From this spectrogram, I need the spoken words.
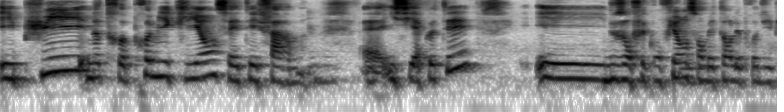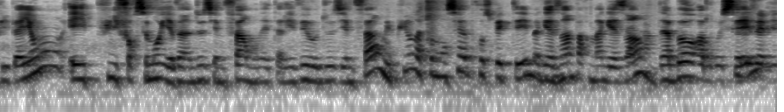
Et puis notre premier client, ça a été Farm, mhm. Ici à côté. Et ils nous ont fait confiance en mettant les produits Pipaillon. Et puis forcément, il y avait un deuxième farm. On est arrivé au deuxième farm. Et puis on a commencé à prospecter magasin par magasin, d'abord à Bruxelles.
